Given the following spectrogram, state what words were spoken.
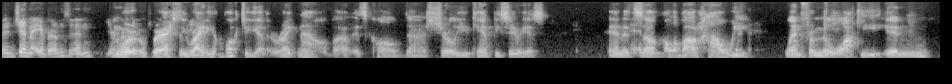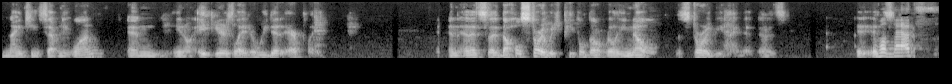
Uh, Jim Abrahams and your and we're we're actually writing a book together right now about. It's called uh, "Surely You Can't Be Serious," and it's uh, And- all about how we went from Milwaukee in 1971, and you know, eight years later, we did Airplane. And, and it's uh, the whole story, which people don't really know the story behind it, and it's it- well, that's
